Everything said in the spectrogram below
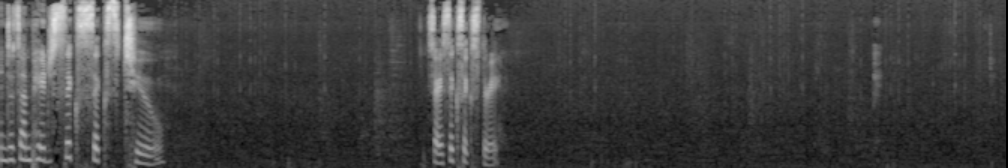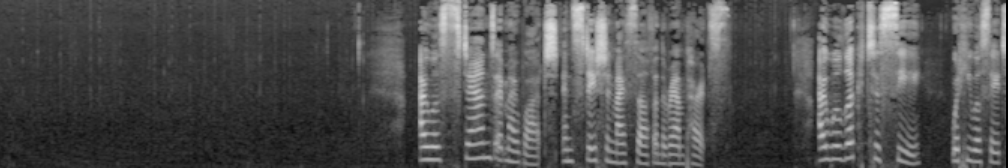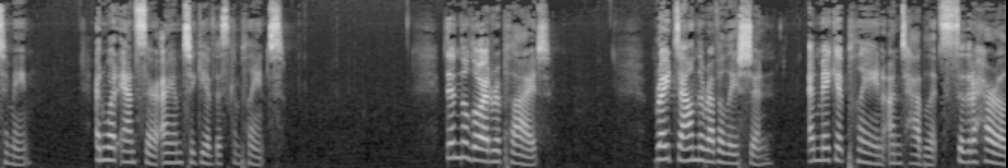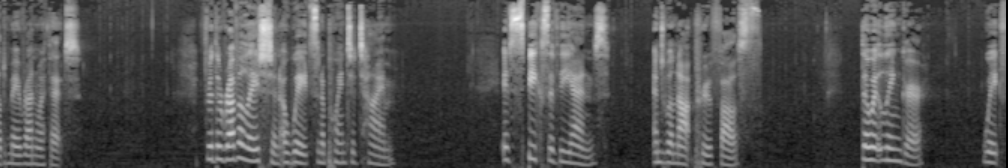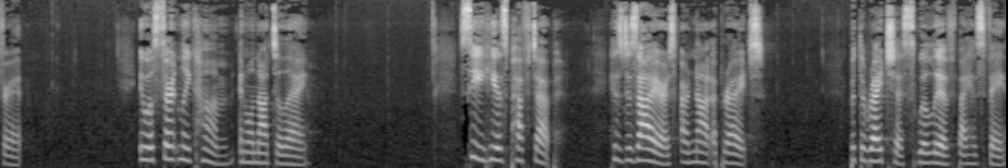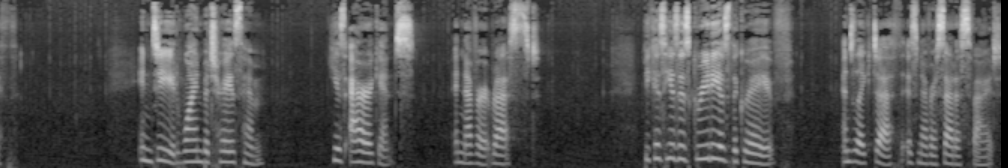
And it's on page 662. Sorry, 663. I will stand at my watch and station myself on the ramparts. I will look to see what he will say to me and what answer I am to give this complaint. Then the Lord replied, Write down the revelation and make it plain on tablets so that a herald may run with it. For the revelation awaits an appointed time. It speaks of the end and will not prove false. Though it linger, wait for it. It will certainly come and will not delay. See, he is puffed up. His desires are not upright. But the righteous will live by his faith. Indeed, wine betrays him. He is arrogant and never at rest. Because he is as greedy as the grave and like death is never satisfied.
